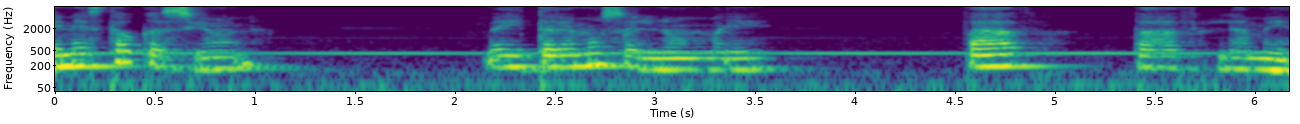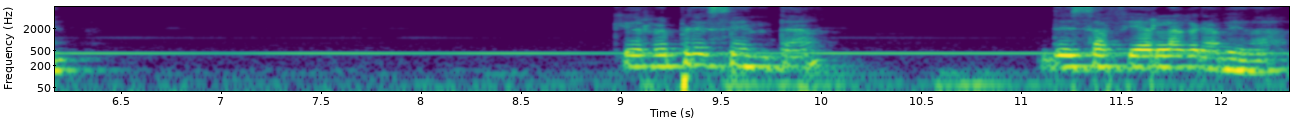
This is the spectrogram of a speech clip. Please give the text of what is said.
En esta ocasión meditaremos el nombre Vav Vav Lamed, que representa desafiar la gravedad.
